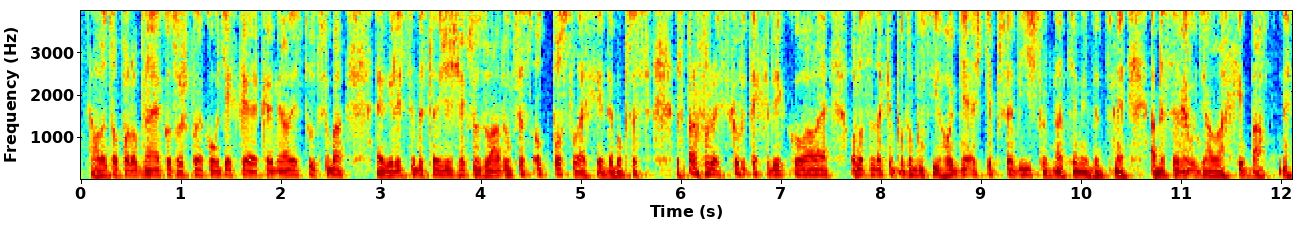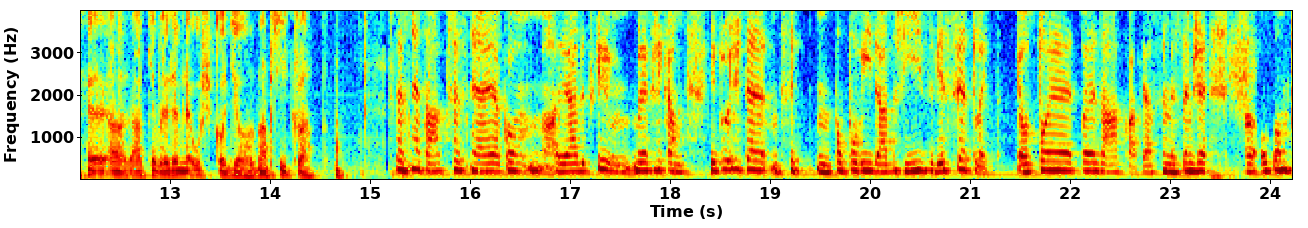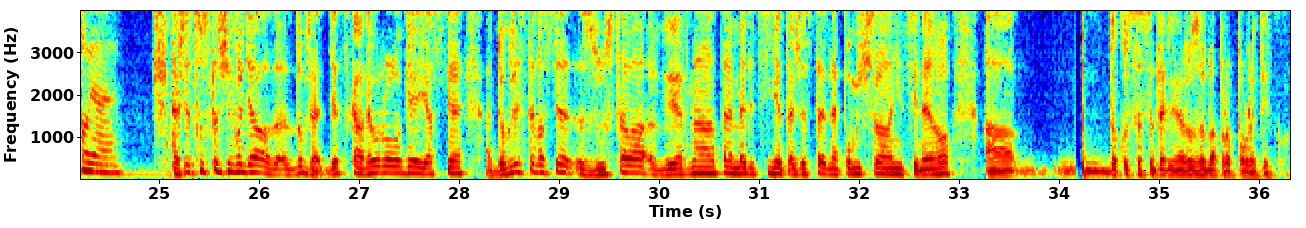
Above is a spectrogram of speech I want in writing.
Ale to podobné jako trošku jako u těch eh, kriminalistů třeba, eh, když si mysleli, že všechno zvládnou přes odposlechy nebo přes spravodajskou techniku, ale ono se taky potom musí hodně ještě přemýšlet nad těmi věcmi, aby se neudělala chyba a, a těm lidem neuškodilo například. Přesně tak, přesně. Jako já vždycky, jak říkám, je důležité si popovídat, říct, vysvětlit. Jo, to je, to je základ. Já si myslím, že eh, o tom to je. Takže co jste všechno dělal? Dobře, dětská neurologie, jasně. A dokdy jste vlastně zůstala věrná té medicíně, takže jste nepomýšlela na nic jiného a dokud jste se tedy nerozhodla pro politiku?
